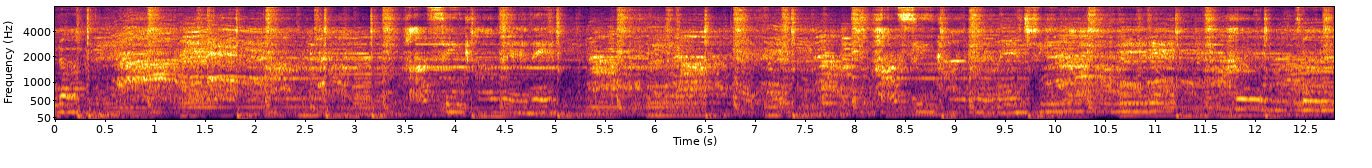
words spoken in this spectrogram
Argentina. Así camene. Así camene. Así camene. Así camene. Así camene.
